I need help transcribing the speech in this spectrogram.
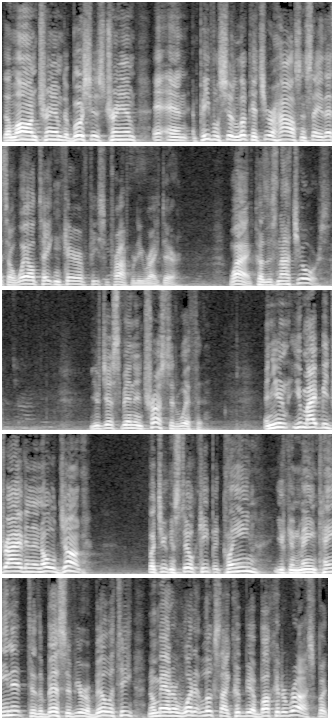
the lawn trimmed, the bushes trimmed. And, people should look at your house and say, that's a well taken care of piece of property right there. Why? Because it's not yours. You've just been entrusted with it. And you, you might be driving an old junk, but you can still keep it clean you can maintain it to the best of your ability, no matter what it looks like. Could be a bucket of rust, but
